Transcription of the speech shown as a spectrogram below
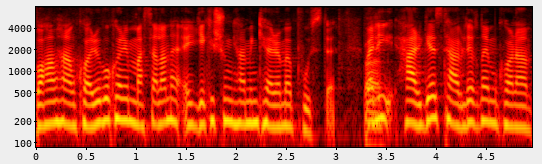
با هم همکاری بکنیم. مثلا یکیشون همین کرم پوسته. ولی هرگز تبلیغ نمی‌کنم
